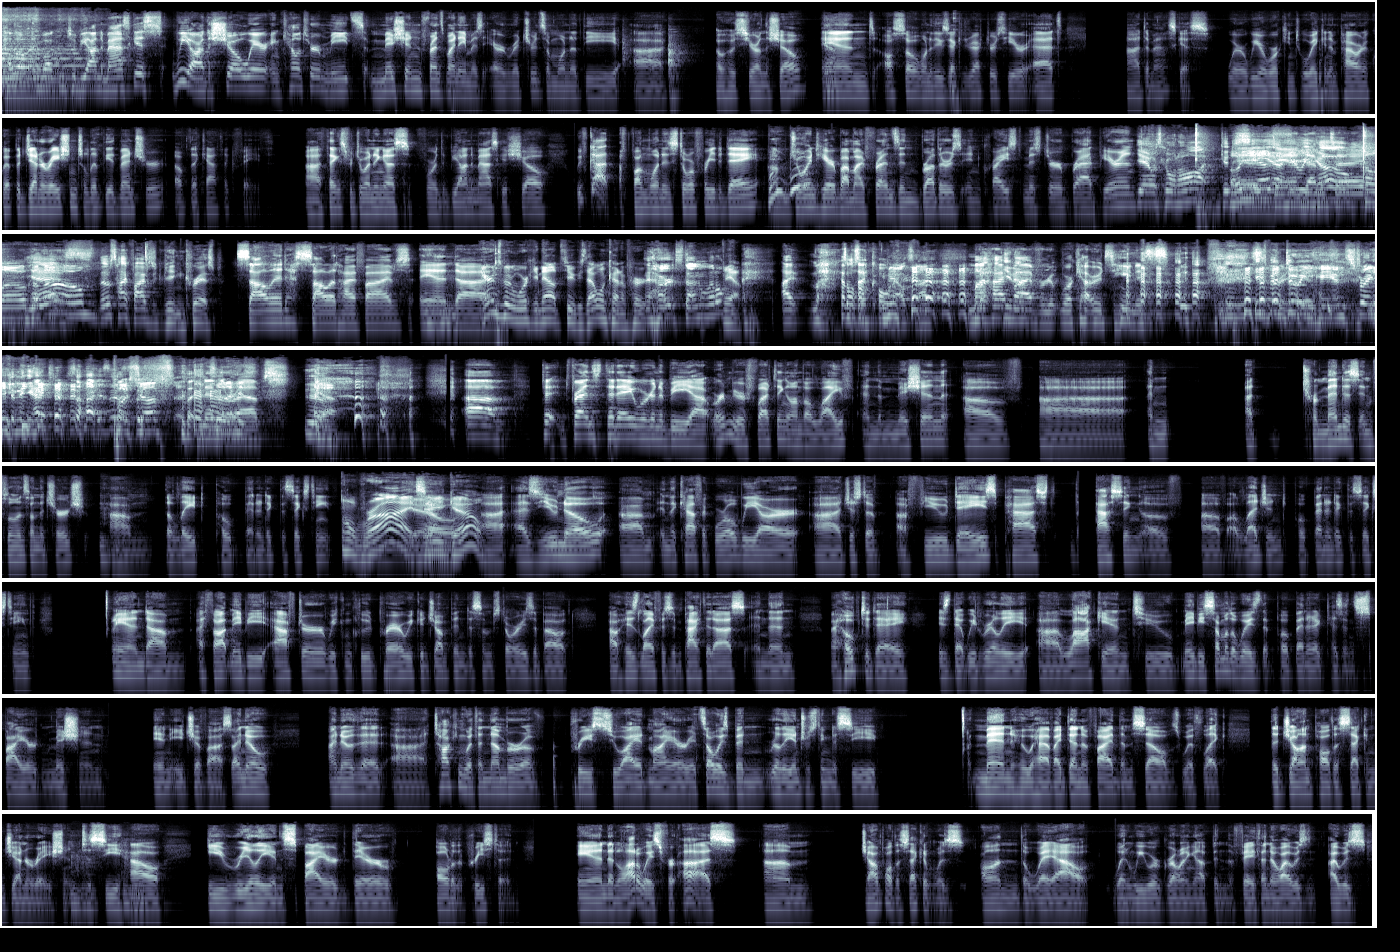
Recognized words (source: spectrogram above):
Hello and welcome to Beyond Damascus. We are the show where encounter meets mission. Friends, my name is Aaron Richards. I'm one of the uh, co-hosts here on the show, and also one of the executive directors here at uh, Damascus, where we are working to awaken, empower, and equip a generation to live the adventure of the Catholic faith. Uh, thanks for joining us for the Beyond Damascus show. We've got a fun one in store for you today. I'm joined here by my friends and brothers in Christ, Mr. Brad Pearson. Yeah, what's going on? Good to Oh, see yeah. you. Dan Here we DeMatte. go. hello Yes. hello Those high fives are getting crisp. Solid, solid high fives. And uh, aaron's been working out too because that one kind of hurt It hurt, stung a little. yeah I, my, It's also my- cold outside. My high you know. five re- workout routine is He's been doing hand strengthening exercises. push-ups putting in the reps. yeah Um, t- friends, today we're gonna be uh, we're gonna be reflecting on the life and the mission of uh, an a tremendous influence on the church, um, the late Pope Benedict XVI. all right Yeah. there you go Uh, as you know, um, in the Catholic world, we are uh, just a, a few days past the passing of of a legend, Pope Benedict XVI. And um, I thought maybe after we conclude prayer, we could jump into some stories about how his life has impacted us. And then my hope today is that we'd really uh, lock into maybe some of the ways that Pope Benedict has inspired mission in each of us. I know I know that uh, talking with a number of priests who I admire, it's always been really interesting to see men who have identified themselves with like the John Paul II generation to Mhm, see mhm. how he really inspired their call to the priesthood. And in a lot of ways, for us, um, John Paul II was on the way out when we were growing up in the faith. I know I was I was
